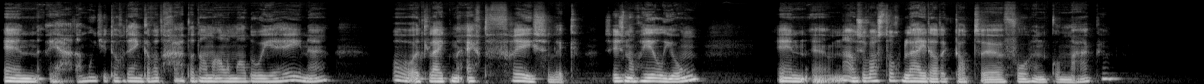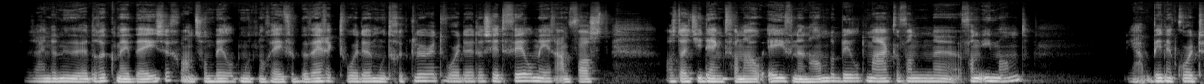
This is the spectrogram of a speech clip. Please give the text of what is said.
En ja, dan moet je toch denken, wat gaat er dan allemaal door je heen, hè? Oh, het lijkt me echt vreselijk. Ze is nog heel jong. En uh, nou, ze was toch blij dat ik dat uh, voor hun kon maken. We zijn er nu uh, druk mee bezig, want zo'n beeld moet nog even bewerkt worden, moet gekleurd worden. Er zit veel meer aan vast als dat je denkt van nou even een handenbeeld maken van, van iemand. Ja, binnenkort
